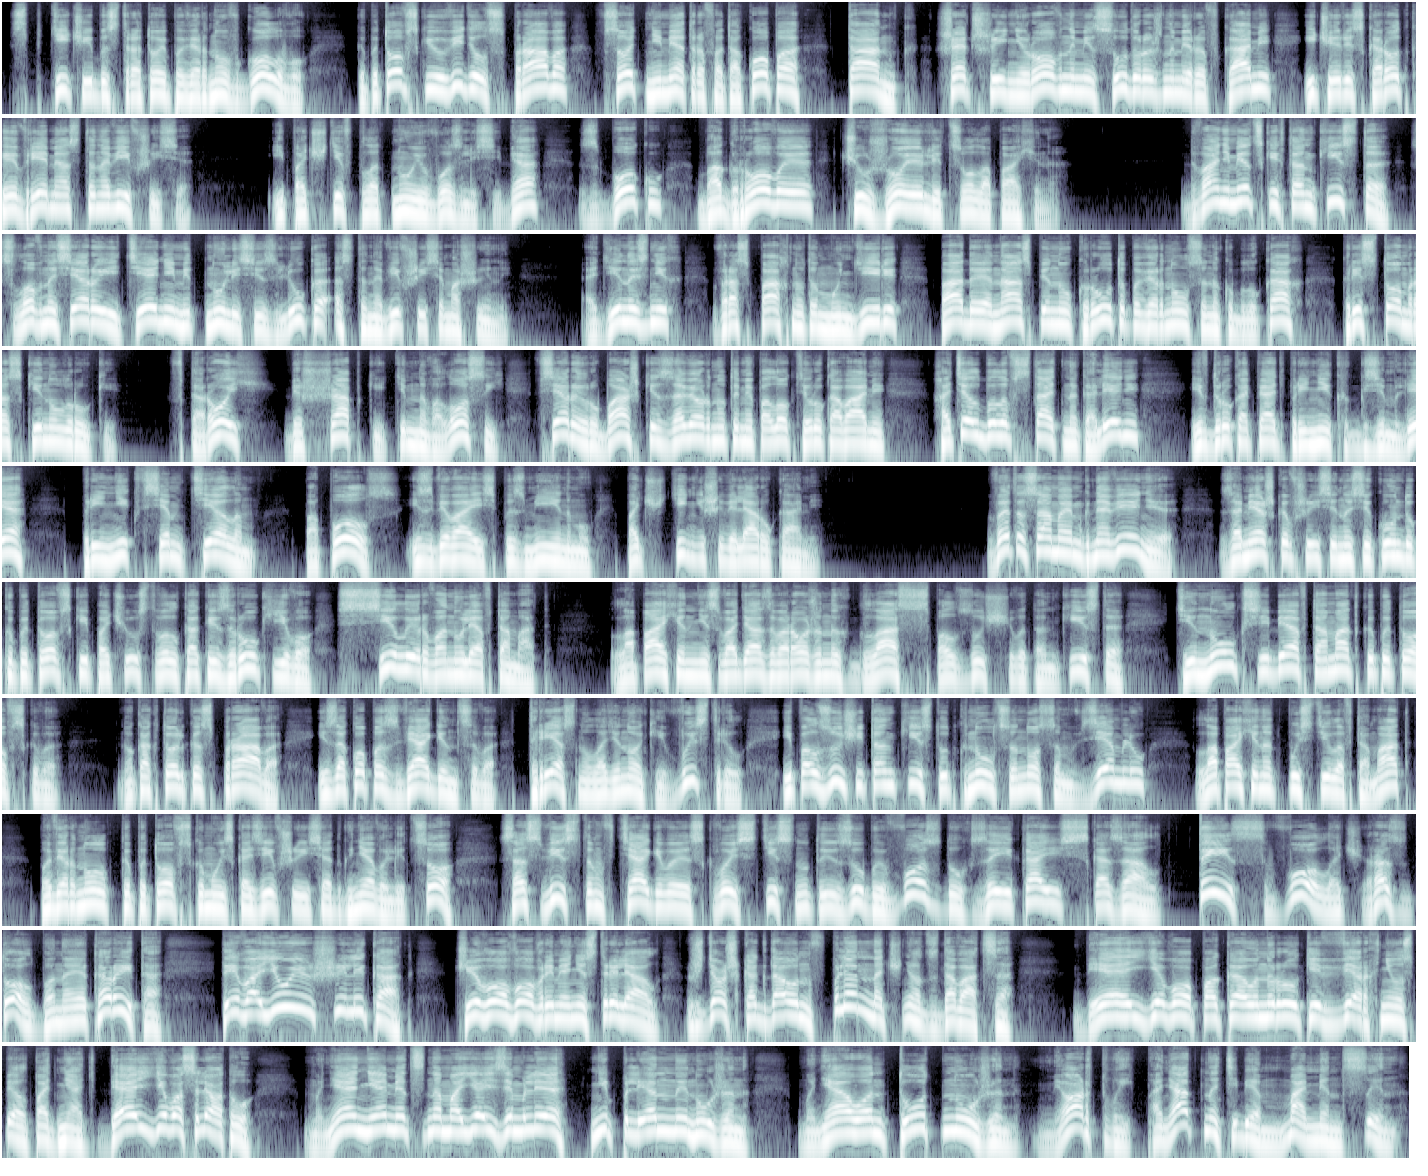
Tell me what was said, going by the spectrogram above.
С птичьей быстротой повернув голову, Копытовский увидел справа, в сотни метров от окопа, танк, шедший неровными судорожными рывками и через короткое время остановившийся. И почти вплотную возле себя, сбоку, багровое, чужое лицо Лопахина. Два немецких танкиста, словно серые тени, метнулись из люка остановившейся машины. Один из них в распахнутом мундире, падая на спину, круто повернулся на каблуках, крестом раскинул руки. Второй, без шапки, темноволосый, в серой рубашке с завернутыми по локти рукавами, хотел было встать на колени и вдруг опять приник к земле, приник всем телом, пополз, избиваясь по-змеиному, почти не шевеля руками. В это самое мгновение замешкавшийся на секунду Копытовский почувствовал, как из рук его с силой рванули автомат. Лопахин, не сводя завороженных глаз с ползущего танкиста, тянул к себе автомат Копытовского. Но как только справа из окопа Звягинцева треснул одинокий выстрел, и ползущий танкист уткнулся носом в землю, Лопахин отпустил автомат, повернул к Копытовскому исказившееся от гнева лицо — со свистом втягивая сквозь стиснутые зубы воздух, заикаясь, сказал «Ты, сволочь, раздолбанная корыта! Ты воюешь или как? Чего вовремя не стрелял? Ждешь, когда он в плен начнет сдаваться? Бей его, пока он руки вверх не успел поднять! Бей его с лету! Мне немец на моей земле не пленный нужен!» Мне он тут нужен, мертвый, понятно тебе, мамин сын?»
